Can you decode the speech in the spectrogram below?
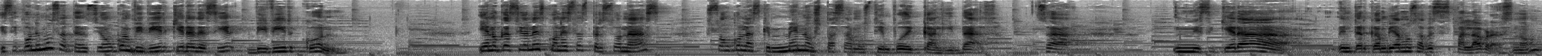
Y si ponemos atención, convivir quiere decir vivir con. Y en ocasiones con estas personas son con las que menos pasamos tiempo de calidad. O sea, ni siquiera intercambiamos a veces palabras, ¿no?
